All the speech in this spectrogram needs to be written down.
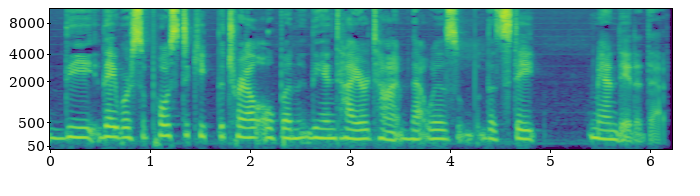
the they were supposed to keep the trail open the entire time. That was the state mandated that.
